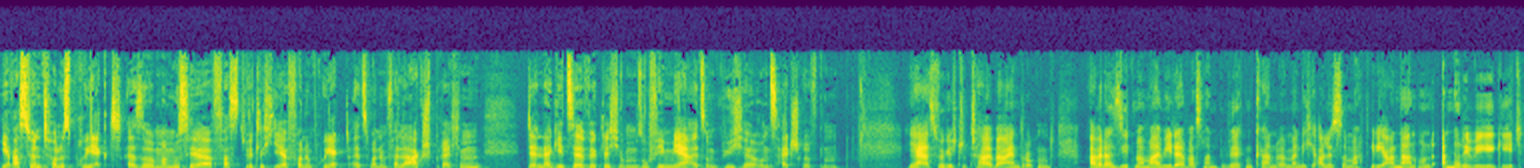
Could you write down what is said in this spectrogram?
Ja, was für ein tolles Projekt. Also man muss ja fast wirklich eher von einem Projekt als von einem Verlag sprechen. Denn da geht es ja wirklich um so viel mehr als um Bücher und Zeitschriften. Ja, ist wirklich total beeindruckend. Aber da sieht man mal wieder, was man bewirken kann, wenn man nicht alles so macht wie die anderen und andere Wege geht.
